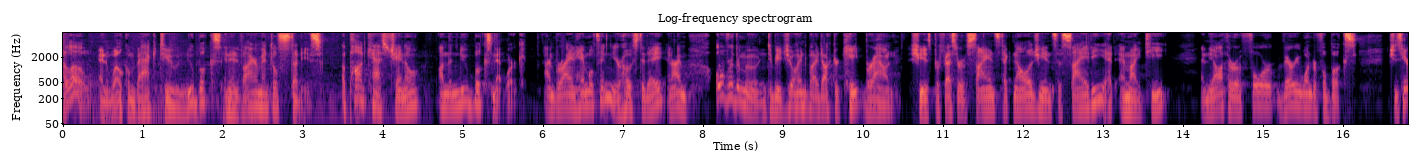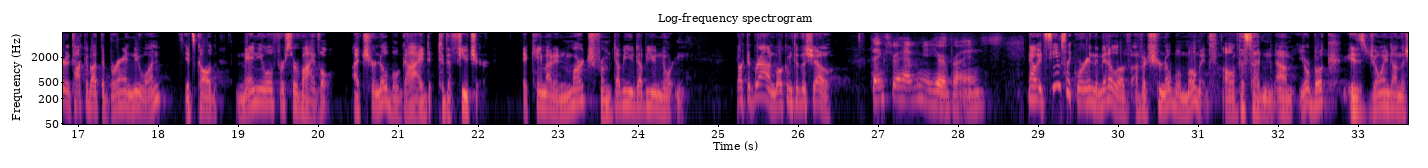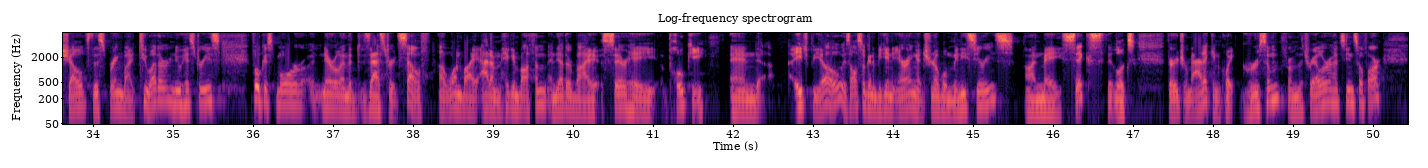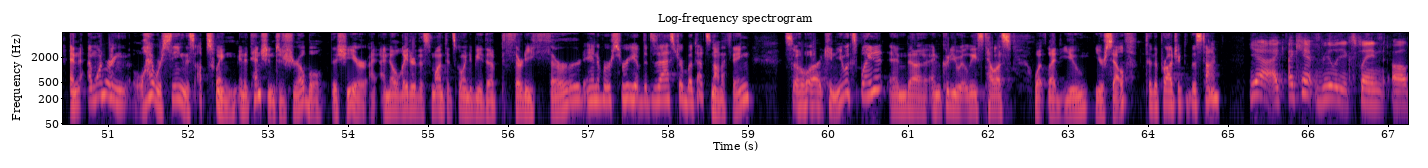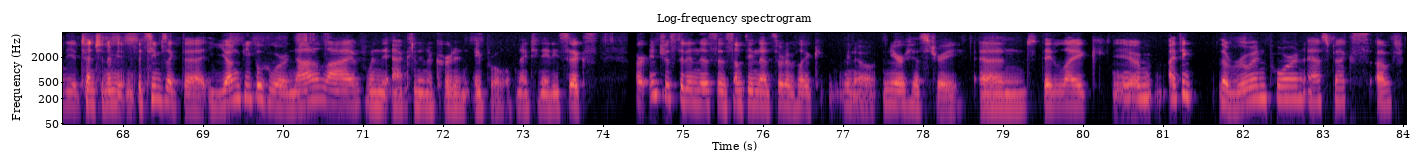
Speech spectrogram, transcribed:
Hello, and welcome back to New Books in Environmental Studies, a podcast channel on the New Books Network. I'm Brian Hamilton, your host today, and I'm over the moon to be joined by Dr. Kate Brown. She is professor of science, technology, and society at MIT and the author of four very wonderful books. She's here to talk about the brand new one. It's called Manual for Survival A Chernobyl Guide to the Future. It came out in March from W.W. Norton. Dr. Brown, welcome to the show. Thanks for having me here, Brian. Now, it seems like we're in the middle of, of a Chernobyl moment all of a sudden. Um, your book is joined on the shelves this spring by two other new histories, focused more narrowly on the disaster itself, uh, one by Adam Higginbotham and the other by Serhii Plokhy. And HBO is also going to begin airing a Chernobyl miniseries on May 6th. It looks very dramatic and quite gruesome from the trailer I've seen so far. And I'm wondering why we're seeing this upswing in attention to Chernobyl this year. I, I know later this month it's going to be the 33rd anniversary of the disaster, but that's not a thing. So, uh, can you explain it? And uh, and could you at least tell us what led you yourself to the project at this time? Yeah, I, I, can't really explain all the attention. I mean, it seems like the young people who are not alive when the accident occurred in April of 1986 are interested in this as something that's sort of like, you know, near history. And they like, you know, I think the ruin porn aspects of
